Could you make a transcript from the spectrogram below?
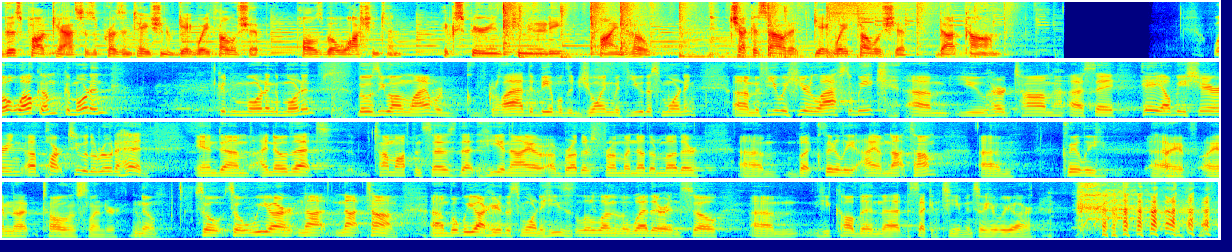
This podcast is a presentation of Gateway Fellowship, Poulsbo, Washington. Experience community, find hope. Check us out at gatewayfellowship.com. Well, welcome. Good morning. Good morning. Good morning. Those of you online, we're glad to be able to join with you this morning. Um, if you were here last week, um, you heard Tom uh, say, Hey, I'll be sharing uh, part two of The Road Ahead. And um, I know that Tom often says that he and I are, are brothers from another mother, um, but clearly I am not Tom. Um, clearly, uh, I, have, I am not tall and slender. no. So, so we are not, not Tom, um, but we are here this morning. He's a little under the weather, and so um, he called in uh, the second team, and so here we are.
